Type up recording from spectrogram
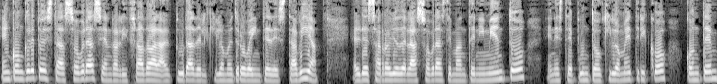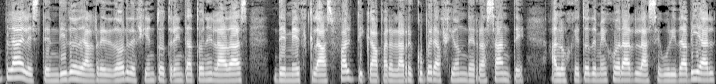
En concreto, estas obras se han realizado a la altura del kilómetro 20 de esta vía. El desarrollo de las obras de mantenimiento en este punto kilométrico contempla el extendido de alrededor de 130 toneladas de mezcla asfáltica para la recuperación de rasante, al objeto de mejorar la seguridad vial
